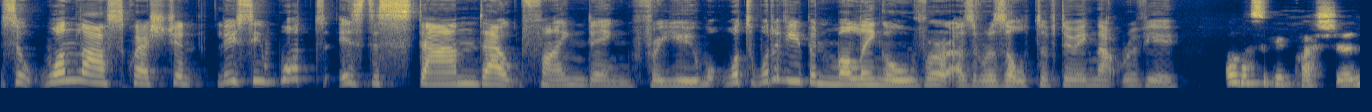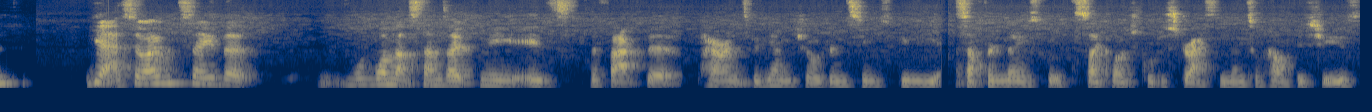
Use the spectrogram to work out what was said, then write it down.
So, one last question, Lucy. What is the standout finding for you? What, what what have you been mulling over as a result of doing that review? Oh, that's a good question. Yeah, so I would say that one that stands out for me is the fact that parents with young children seem to be suffering most with psychological distress and mental health issues.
